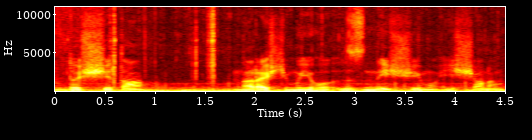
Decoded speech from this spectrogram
до щита. Нарешті ми його знищуємо. І що нам?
